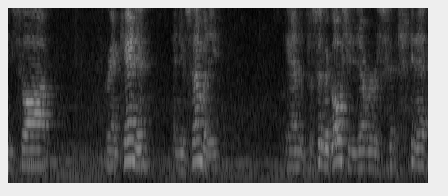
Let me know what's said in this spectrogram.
He saw Grand Canyon and Yosemite and the Pacific Ocean. He'd never seen it.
